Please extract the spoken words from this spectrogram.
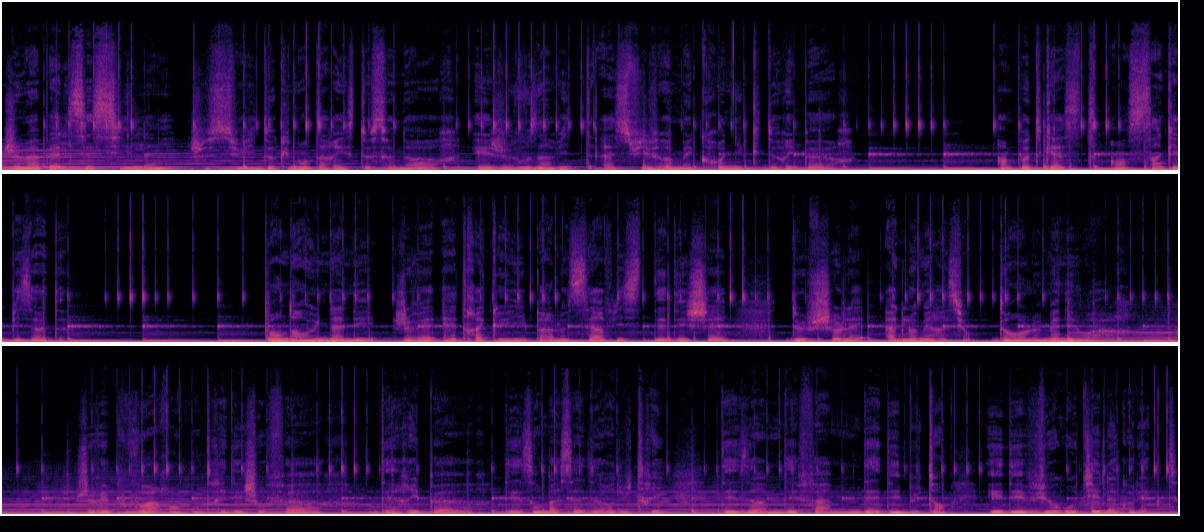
Je m'appelle Cécile, je suis documentariste sonore et je vous invite à suivre mes chroniques de Reaper. Un podcast en 5 épisodes. Pendant une année, je vais être accueillie par le service des déchets de Cholet Agglomération, dans le Maine-et-Loire. Je vais pouvoir rencontrer des chauffeurs, des rippers, des ambassadeurs du tri, des hommes, des femmes, des débutants et des vieux routiers de la collecte.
